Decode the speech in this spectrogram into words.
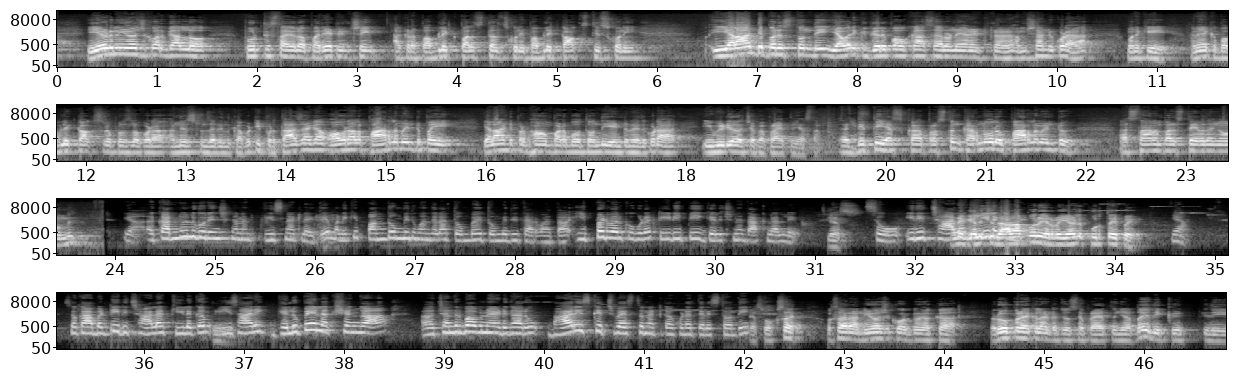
ఏడు నియోజకవర్గాల్లో పూర్తి స్థాయిలో పర్యటించి అక్కడ పబ్లిక్ పల్స్ తెలుసుకుని పబ్లిక్ టాక్స్ తీసుకొని ఎలాంటి పరిస్థితి ఉంది ఎవరికి గెలుపు అవకాశాలు ఉన్నాయనే అంశాన్ని కూడా మనకి అనేక పబ్లిక్ టాక్స్ రూపంలో కూడా అందించడం జరిగింది. కాబట్టి ఇప్పుడు తాజాగా ఓవరాల్ పార్లమెంటుపై ఎలాంటి ప్రభావం పడబోతోంది ఏంటి అనేది కూడా ఈ వీడియోలో చెప్పే ప్రయత్నం చేస్తాం. దీప్తి ఎస్ ప్రస్తుతం కర్నూలు పార్లమెంటు స్థానం పరిస్థితి ఏ విధంగా ఉంది? యా, కర్నూలు గురించి మనం తీసినట్లయితే మనకి పంతొమ్మిది వందల తొంభై తొమ్మిది తర్వాత ఇప్పటి వరకు కూడా టీడీపీ గెలిచిన దాఖలాలు లేవు. సో ఇది చాలా దాదాపు ఇరవై ఏళ్ళు పూర్తయిపోయి. యా. సో కాబట్టి ఇది చాలా కీలకం. ఈసారి గెలుపే లక్ష్యంగా చంద్రబాబు నాయుడు గారు భారీ స్కెచ్ వేస్తున్నట్టుగా కూడా తెలుస్తోంది. ఒకసారి ఒకసారి ఆ నియోజకవర్గం యొక్క రూపురేఖలు అంటే చూసే ప్రయత్నం చేద్దాం. ఇది ఇది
